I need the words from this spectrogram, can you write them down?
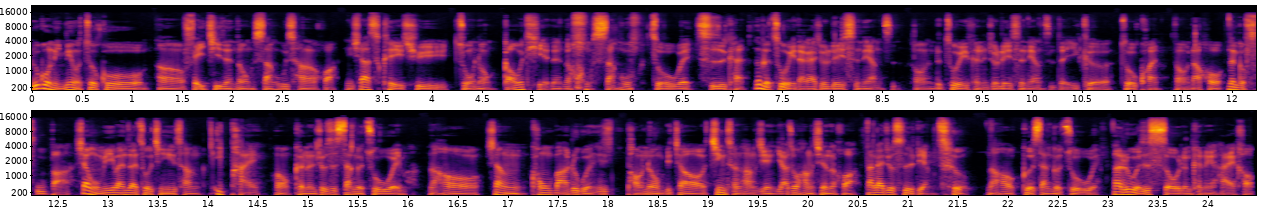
如果你没有坐过呃飞机的那种商务舱的话，你下次可以去坐那种高铁的那种。商务座位试试看，那个座椅大概就类似那样子哦，那座椅可能就类似那样子的一个座宽哦，然后那个扶把，像我们一般在坐经济舱一排哦，可能就是三个座位嘛，然后像空巴，如果你跑那种比较近程航线、亚洲航线的话，大概就是两侧。然后各三个座位，那如果是熟人可能也还好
